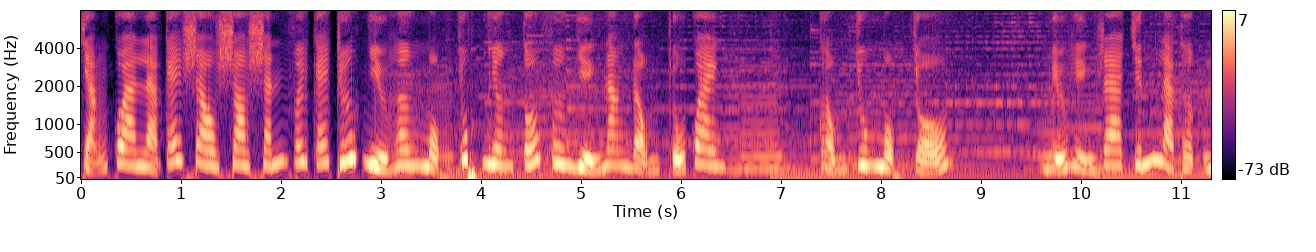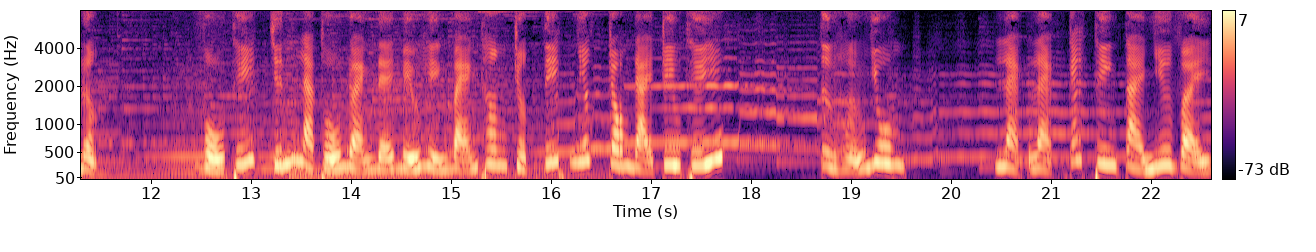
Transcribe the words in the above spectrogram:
Chẳng qua là cái sau so sánh với cái trước nhiều hơn một chút nhân tố phương diện năng động chủ quan. Cộng chung một chỗ, Biểu hiện ra chính là thực lực. Vũ thiết chính là thủ đoạn để biểu hiện bản thân trực tiếp nhất trong đại triêu thí. Từ hữu dung, Lạc lạc các thiên tài như vậy,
